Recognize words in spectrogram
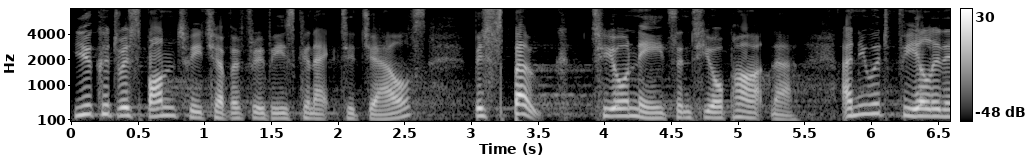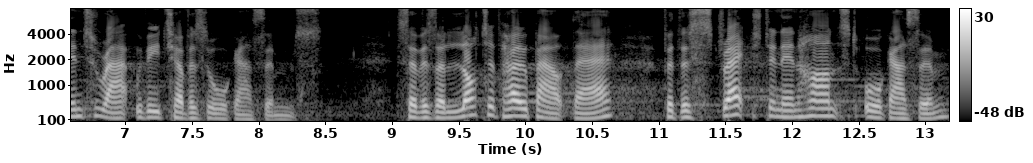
You could respond to each other through these connected gels, bespoke to your needs and to your partner, and you would feel and interact with each other's orgasms. So there's a lot of hope out there for the stretched and enhanced orgasm,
